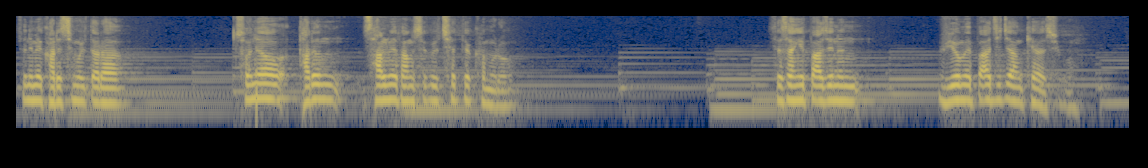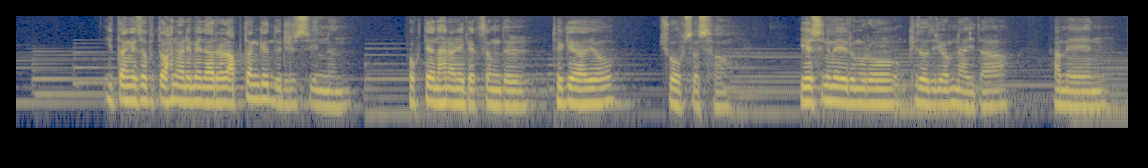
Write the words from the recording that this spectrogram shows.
주님의 가르침을 따라 전혀 다른 삶의 방식을 채택함으로 세상에 빠지는 위험에 빠지지 않게 하시고 이 땅에서부터 하나님의 나라를 앞당겨 누릴 수 있는 복된 하나님의 백성들 되게 하여 주옵소서. 예수님의 이름으로 기도드리옵나이다. 아멘.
